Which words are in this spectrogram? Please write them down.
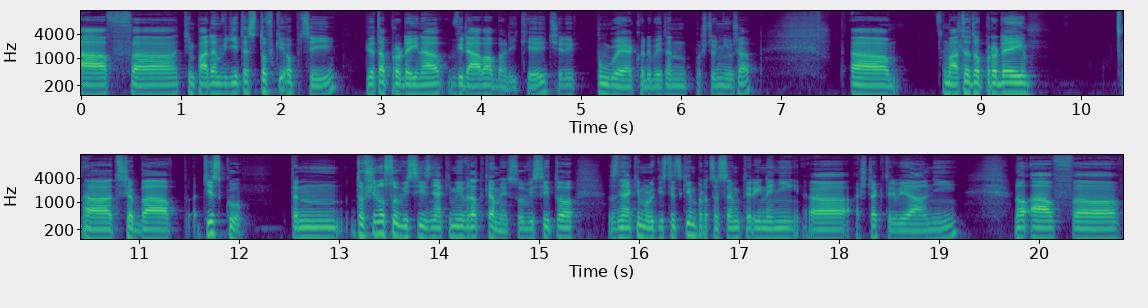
A v, tím pádem vidíte stovky obcí, kde ta prodejna vydává balíky, čili funguje jako kdyby ten poštovní úřad. Máte to prodej třeba tisku. Ten, to všechno souvisí s nějakými vratkami, souvisí to s nějakým logistickým procesem, který není uh, až tak triviální. No a v, uh,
